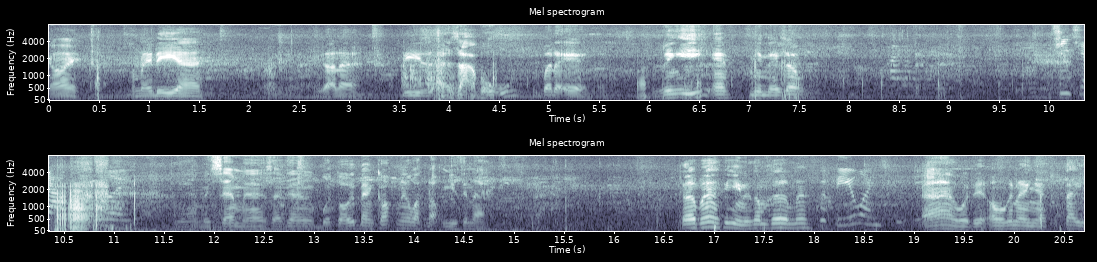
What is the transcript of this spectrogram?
rồi hôm nay đi à, gọi là đi dạ- dạ vũ với lại linh ý em nhìn thấy không Xin chào mọi người. Dạ, mình xem à, cái buổi tối Bangkok nó hoạt động như thế này thơm á cái gì nữa thơm thơm á? Tiếu anh tiếu. à rồi thế ô cái này nhà thuốc tây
